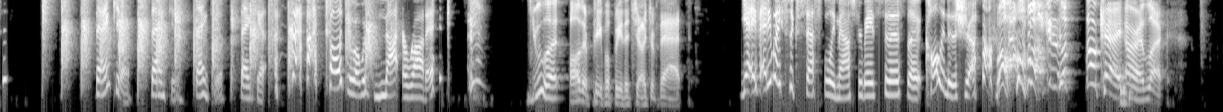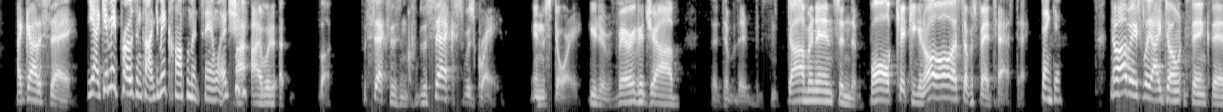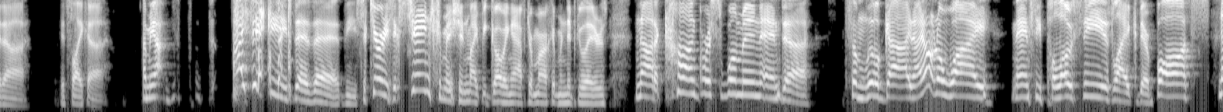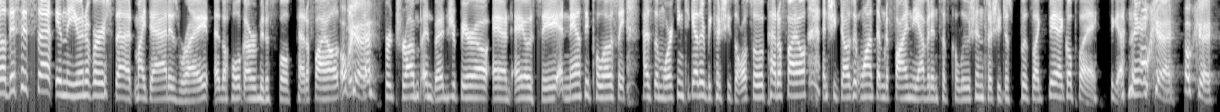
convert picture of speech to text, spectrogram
Thank you. Thank you. Thank you. Thank you. I told you it was not erotic. You let other people be the judge of that. Yeah, if anybody successfully masturbates to this, uh, call into the show. oh my god. Okay. All right. Look, I gotta say, Yeah, give me pros and cons. Give me a compliment sandwich. I, I would uh, look. The sex is inc- the sex was great in the story. You did a very good job. The, the, the dominance and the ball kicking and all, all that stuff was fantastic. Thank you. No, obviously, I don't think that uh, it's like a. I mean, I, I think the, the the the Securities Exchange Commission might be going after market manipulators, not a congresswoman and uh, some little guy. And I don't know why Nancy Pelosi is like their boss. No, this is set in the universe that my dad is right and the whole government is full of pedophiles. Okay. Except for Trump and Ben Shapiro and AOC. And Nancy Pelosi has them working together because she's also a pedophile and she doesn't want them to find the evidence of collusion. So she just was like, yeah, go play together. Okay, okay.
